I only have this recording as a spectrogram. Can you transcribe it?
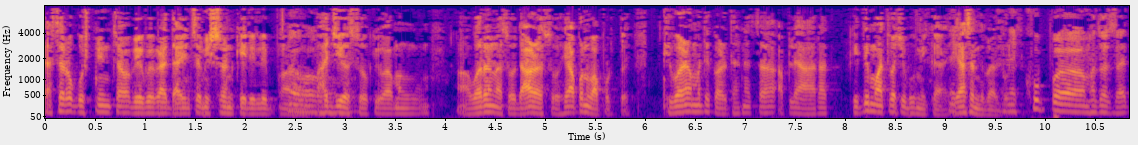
या सर्व गोष्टींचा वेगवेगळ्या डाळींचं मिश्रण केलेली हो, हो, हो. भाजी असो किंवा मग वरण असो डाळ असो हे आपण वापरतोय. हिवाळ्यामध्ये कडधान्याचा आपल्या आहारात किती महत्वाची भूमिका आहे या संदर्भात खूप महत्वाचं आहे.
